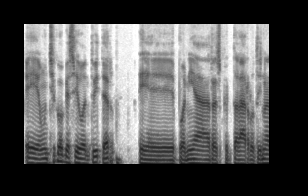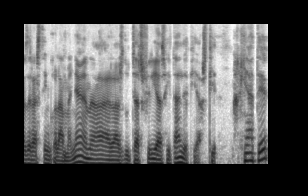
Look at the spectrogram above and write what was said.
Eh, un chico que sigo en Twitter ponía respecto a las rutinas de las 5 de la mañana, las duchas frías y tal, decía, hostia, imagínate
